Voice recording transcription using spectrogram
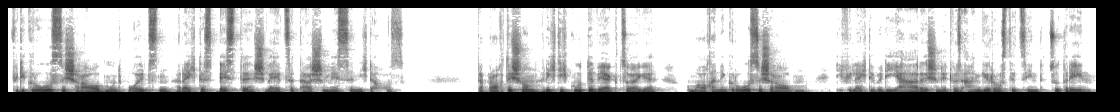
Für die großen Schrauben und Bolzen reicht das beste Schweizer Taschenmesser nicht aus. Da braucht es schon richtig gute Werkzeuge, um auch an den großen Schrauben, die vielleicht über die Jahre schon etwas angerostet sind, zu drehen.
